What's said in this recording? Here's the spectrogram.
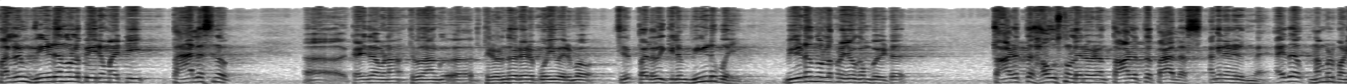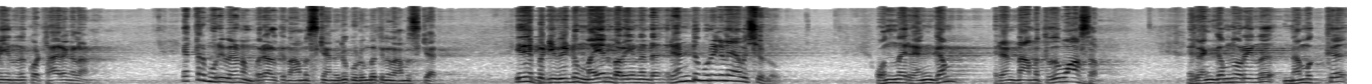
പലരും വീടെന്നുള്ള പേര് മാറ്റി പാലസ് എന്ന് കഴിഞ്ഞ തവണ തിരുവിതാംകൂർ തിരുവനന്തപുരം വരെ പോയി വരുമ്പോൾ പല ദിക്കിലും വീട് പോയി. വീടെന്നുള്ള പ്രയോഗം പോയിട്ട് താഴത്ത് ഹൗസ് എന്നുള്ളതിന് പകരം താഴത്ത് പാലസ് അങ്ങനെയാണ് എഴുതുന്നത് അതായത് നമ്മൾ പണിയുന്നത് കൊട്ടാരങ്ങളാണ്. എത്ര മുറി വേണം ഒരാൾക്ക് താമസിക്കാൻ ഒരു കുടുംബത്തിന് താമസിക്കാൻ? ഇതിനെപ്പറ്റി വീണ്ടും മയൻ പറയുന്നുണ്ട് രണ്ട് മുറികളെ ആവശ്യമുള്ളൂ. ഒന്ന് രംഗം രണ്ടാമത്തത് വാസം. രംഗം എന്ന് പറയുന്നത് നമുക്ക്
